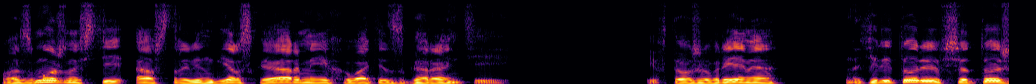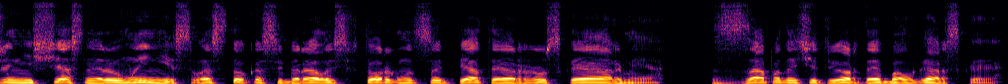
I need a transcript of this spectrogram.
возможностей австро-венгерской армии хватит с гарантией. И в то же время на территорию все той же несчастной Румынии с востока собиралась вторгнуться пятая русская армия, с запада четвертая болгарская.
